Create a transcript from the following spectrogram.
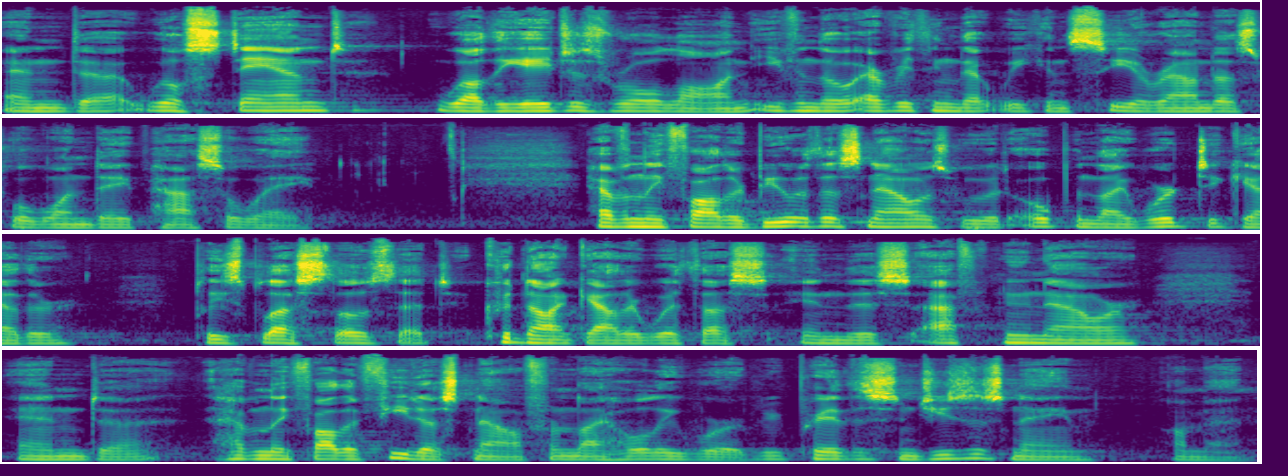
and uh, will stand while the ages roll on, even though everything that we can see around us will one day pass away. Heavenly Father, be with us now as we would open thy word together. Please bless those that could not gather with us in this afternoon hour. And uh, Heavenly Father, feed us now from thy holy word. We pray this in Jesus' name. Amen.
